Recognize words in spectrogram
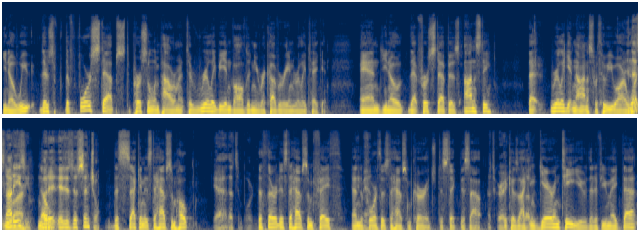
you know we there's the four steps to personal empowerment to really be involved in your recovery and really take it. And you know that first step is honesty that really getting honest with who you are and that's not easy no. but it, it is essential. The second is to have some hope. Yeah that's important. The third is to have some faith and Amen. the fourth is to have some courage to stick this out. That's great. Because i, I can it. guarantee you that if you make that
